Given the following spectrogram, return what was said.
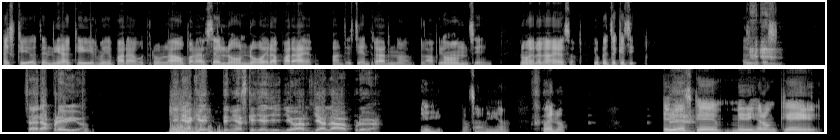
es que yo tenía que irme para otro lado para hacerlo, no era para antes de entrar en el avión, no era nada de eso. Yo pensé que sí. Así que pues, o sea, era previo. Tenía que, tenías que ya llevar ya la prueba. eh, no sabía. Bueno, es que me dijeron que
